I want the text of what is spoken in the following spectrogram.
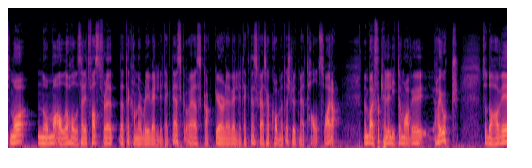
Så må, nå må alle holde seg litt fast, for det, dette kan jo bli veldig teknisk. Og jeg skal ikke gjøre det veldig teknisk, for jeg skal komme til slutt med et tallsvar. Da. Men bare fortelle litt om hva vi har gjort. Så da har vi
